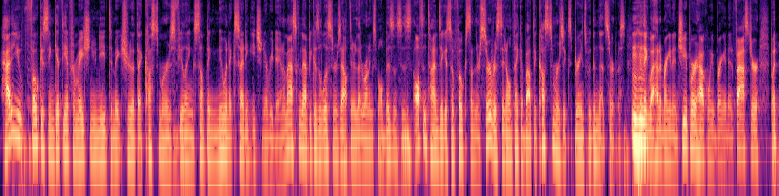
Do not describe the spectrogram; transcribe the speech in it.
how do you focus and get the information you need to make sure that that customer is feeling something new and exciting each and every day? And I'm asking that because the listeners out there that are running small businesses, oftentimes they get so focused on their service, they don't think about the customer's experience within that service. They mm-hmm. think about how to bring it in cheaper, how can we bring it in faster, but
